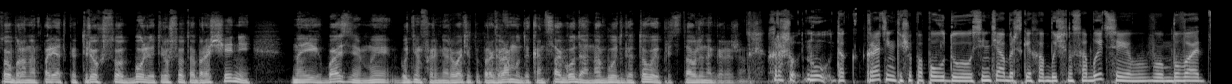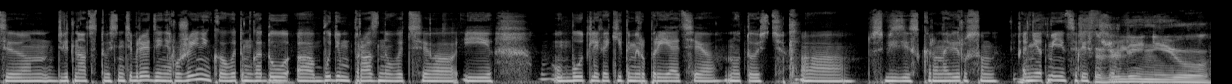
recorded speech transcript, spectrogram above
собрано порядка 300, более 300 обращений. На их базе мы будем формировать эту программу до конца года. Она будет готова и представлена горожанам. Хорошо. Ну, так кратенько еще по поводу сентябрьских обычно событий. Бывает 19 э, сентября, День оружейника. В этом году э, будем праздновать и будут ли какие-то мероприятия, ну, то есть в связи с коронавирусом? Они отменятся ли? К сожалению,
